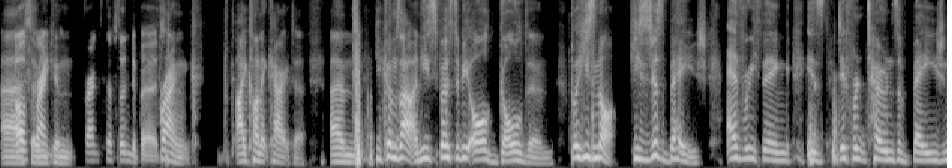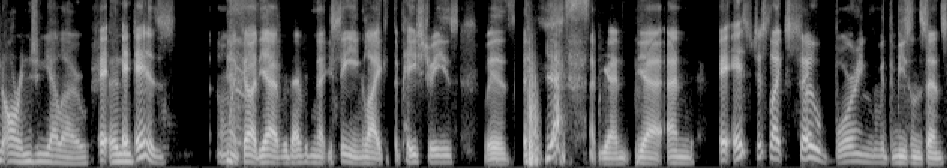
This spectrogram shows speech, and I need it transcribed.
Uh, Oh, so Frank. you can Frank the Thunderbird. Frank, iconic character. Um, he comes out and he's supposed to be all golden, but he's not. He's just beige. Everything is different tones of beige and orange and yellow. It, and- it is. Oh my god, yeah, with everything that you're seeing, like the pastries with Yes. at the end, yeah, and it, it's just like so boring with the mise en scène.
